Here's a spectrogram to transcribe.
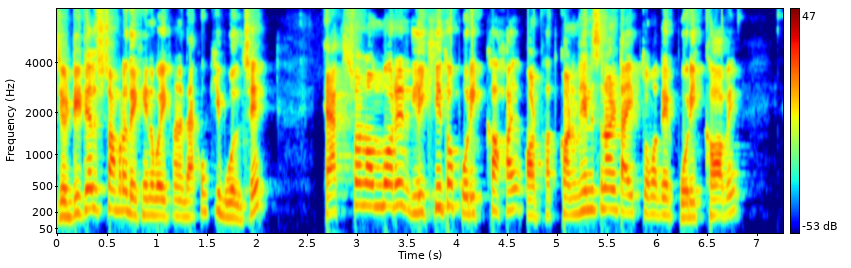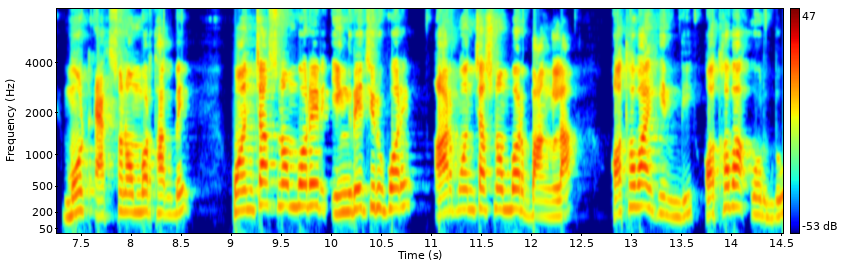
যে ডিটেলসটা আমরা দেখে নেব এখানে, দেখো কি বলছে। একশো নম্বরের লিখিত পরীক্ষা হয়, অর্থাৎ কনভেনশনাল টাইপ তোমাদের পরীক্ষা হবে, মোট একশো নম্বর থাকবে। পঞ্চাশ নম্বরের ইংরেজির উপরে, আর পঞ্চাশ নম্বর বাংলা, অথবা হিন্দি, অথবা উর্দু,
